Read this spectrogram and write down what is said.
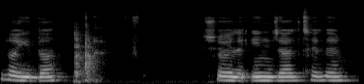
Burayı da şöyle inceltelim.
